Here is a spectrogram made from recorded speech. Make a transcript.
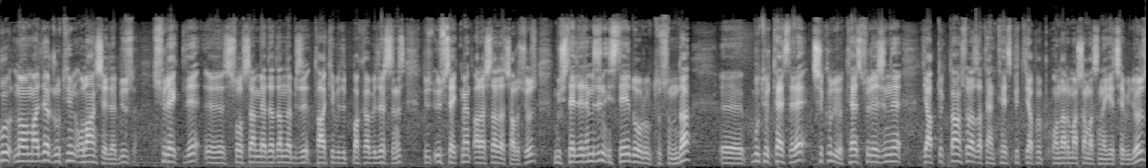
Bu normalde rutin olan şeyler. Biz sürekli e, sosyal medyadan da bizi takip edip bakabilirsiniz. Biz üst segment araçlarla çalışıyoruz. Müşterilerimizin isteği doğrultusunda e, bu tür testlere çıkılıyor. Test sürecini yaptıktan sonra zaten tespit yapıp onarım aşamasına geçebiliyoruz.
